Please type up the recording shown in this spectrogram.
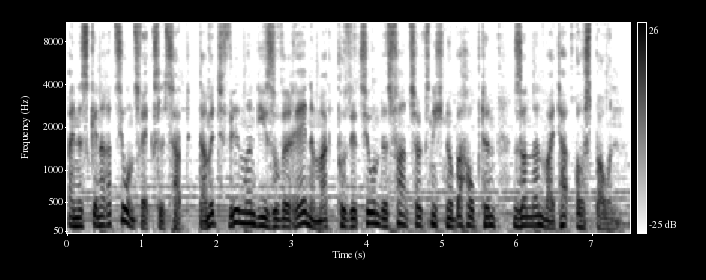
eines Generationswechsels hat. Damit will man die souveräne Marktposition des Fahrzeugs nicht nur behaupten, sondern weiter ausbauen.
